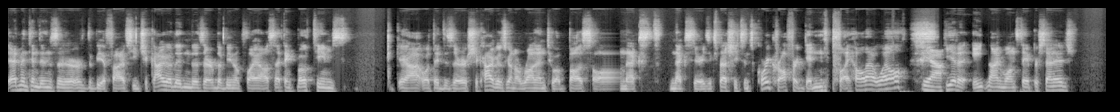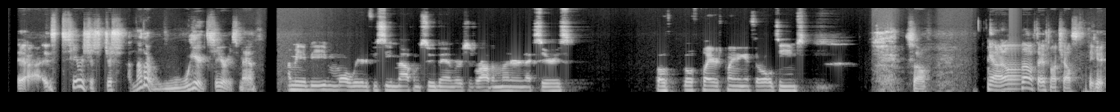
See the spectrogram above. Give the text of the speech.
Edmonton didn't deserve to be a five seed. Chicago didn't deserve to be in the playoffs. I think both teams got what they deserve. Chicago's going to run into a buzzsaw next next series, especially since Corey Crawford didn't play all that well. Yeah, he had an eight nine one save percentage. Yeah, this series just just another weird series, man. I mean, it'd be even more weird if you see Malcolm Subban versus Robin Lehner next series. Both both players playing against their old teams. So, yeah, I don't know if there's much else to hear,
